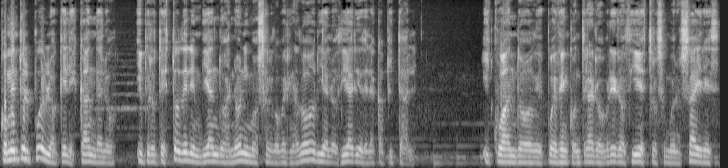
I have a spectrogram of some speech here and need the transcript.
comentó el pueblo aquel escándalo y protestó de él enviando anónimos al gobernador y a los diarios de la capital. Y cuando, después de encontrar obreros diestros en Buenos Aires,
